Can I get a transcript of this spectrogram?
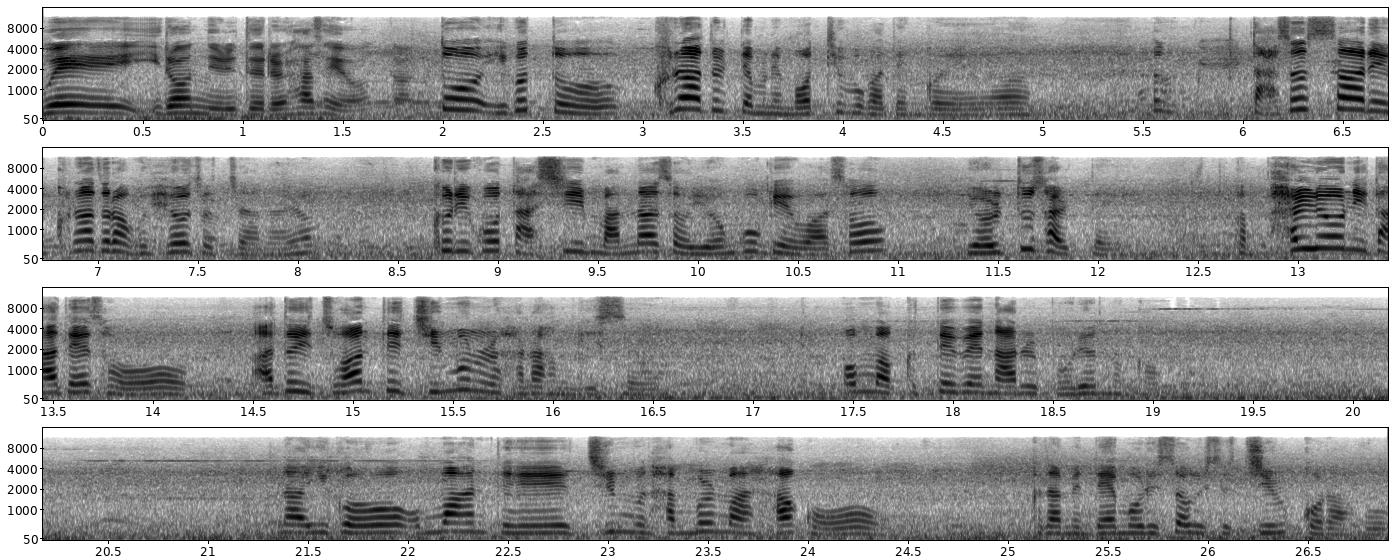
왜 이런 일들을 하세요? 또 이것도 큰아들 때문에 모티브가 된 거예요. 다섯 살에 큰아들하고 헤어졌잖아요. 그리고 다시 만나서 영국에 와서 12살 때, 그러니까 8년이 다 돼서 아들이 저한테 질문을 하나 한 게 있어요. 엄마, 그때 왜 나를 버렸는가고. 나 이거 엄마한테 질문 한 번만 하고, 그 다음에 내 머릿속에서 지울 거라고.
